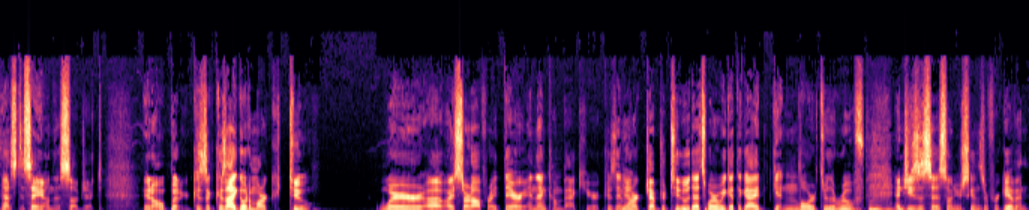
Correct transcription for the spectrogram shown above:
has to say on this subject, you know?" But because I go to Mark two, where uh, I start off right there and then come back here because in Yeah. Mark chapter two, that's where we get the guy getting lowered through the roof, and Jesus says, "Son, your sins are forgiven."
